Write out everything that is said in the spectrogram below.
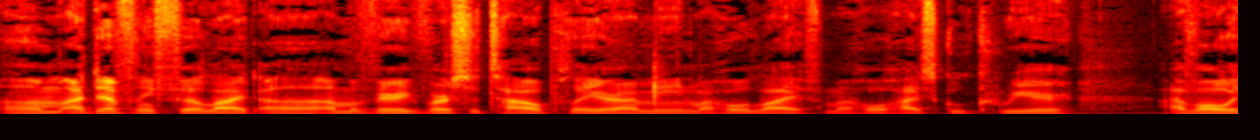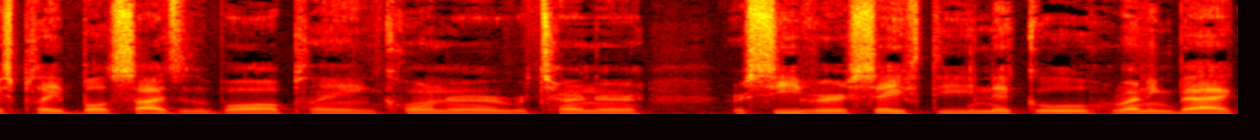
Um, I definitely feel like uh, I'm a very versatile player. I mean, my whole life, my whole high school career, I've always played both sides of the ball, playing corner, returner, receiver, safety, nickel, running back.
